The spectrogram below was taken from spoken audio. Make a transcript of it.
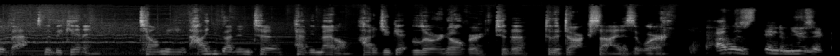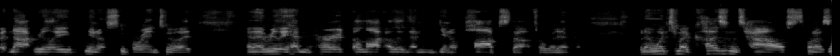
Go back to the beginning. Tell me how you got into heavy metal. How did you get lured over to the to the dark side, as it were? I was into music, but not really, you know, super into it. And I really hadn't heard a lot other than, you know, pop stuff or whatever. But I went to my cousin's house when I was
